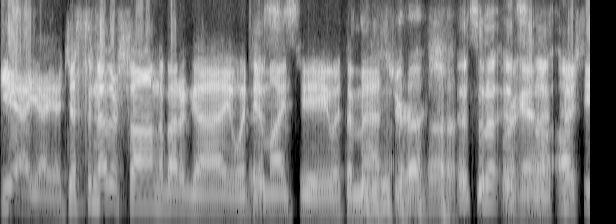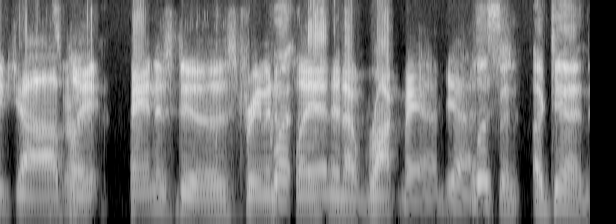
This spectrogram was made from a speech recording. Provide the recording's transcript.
Yeah, yeah, yeah. Just another song about a guy who went to It's- MIT with a master's, It's an it's working an, a uh, cushy job, that's right. play, paying his dues, dreaming But- of playing in a rock band. Yeah. listen again.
